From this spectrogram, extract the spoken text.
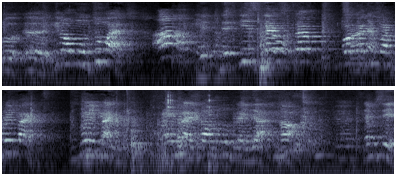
uh, you don't move too much. Oh, okay. The, the east can stop, open it bring back. Bring back. Bring back. You don't move like that. No. Let me see.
